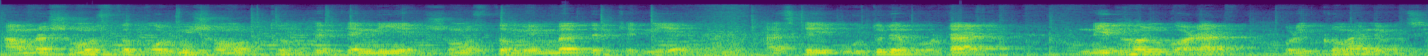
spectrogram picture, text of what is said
আমরা সমস্ত কর্মী সমর্থকদেরকে নিয়ে, সমস্ত মেম্বারদেরকে নিয়ে আজকে এই ভুতুরে ভোটার নিধন করার পরিক্রমায় নেমেছি।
